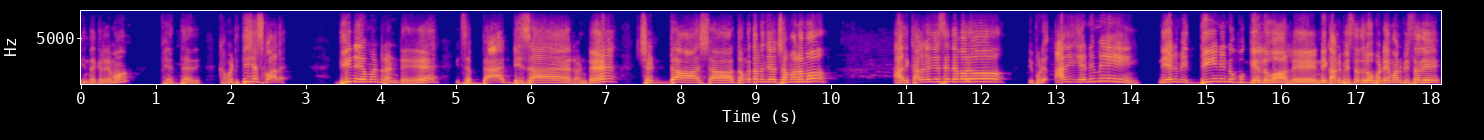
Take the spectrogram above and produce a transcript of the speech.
ఈ దగ్గరేమో పెద్దది. కాబట్టి తీసేసుకోవాలి. దీని ఏమంటారు అంటే ఇట్స్ ఎ బ్యాడ్ డిజైర్ అంటే చెడ్డ ఆశ. దొంగతనం చేయొచ్చా మనము? అది కలగజేసేది ఎవరు? ఇప్పుడు అది ఎనిమి నీ ఎనిమి దీన్ని నువ్వు గెలవాలి. నీకు అనిపిస్తుంది లోపల ఏమనిపిస్తుంది?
